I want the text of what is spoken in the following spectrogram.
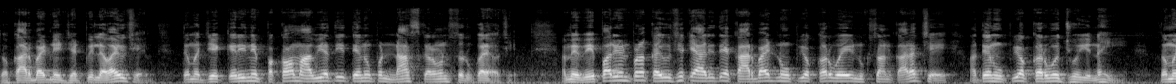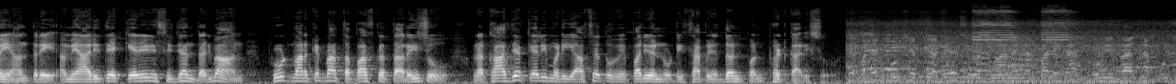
તો કાર્બાઇડને ઝડપી લેવાયું છે, તેમજ જે કેરીને પકવવામાં આવી હતી તેનો પણ નાશ કરવાનો શરૂ કર્યો છે. અમે વેપારીઓને પણ કહ્યું છે કે આ રીતે કાર્બાઇડનો ઉપયોગ કરવો એ નુકસાનકારક છે તેનો ઉપયોગ કરવો જોઈએ નહીં. સમય અંતરે અમે આ રીતે કેરીની સિઝન દરમિયાન ફ્રૂટ માર્કેટમાં તપાસ કરતા રહીશું અને ખાદ્ય કેરી મળી આવશે તો વેપારીઓને નોટિસ આપીને દંડ પણ ફટકારીશું કે Patel food safety officer Surat મહાનગરપાલિકા ભૂ વિભાગના ફૂડ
